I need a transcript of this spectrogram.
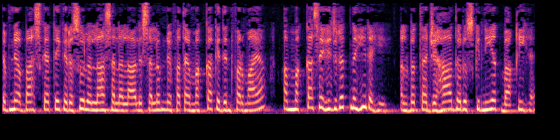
ابن عباس کہتے کہ رسول اللہ صلی اللہ علیہ وسلم نے فتح مکہ کے دن فرمایا، اب مکہ سے ہجرت نہیں رہی، البتہ جہاد اور اس کی نیت باقی ہے۔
